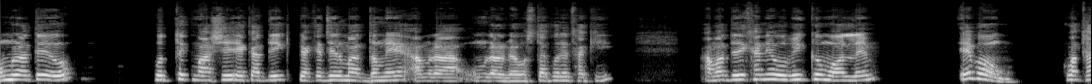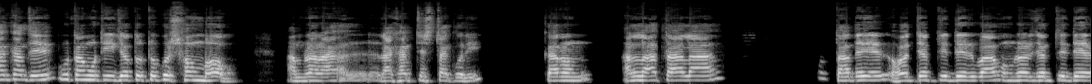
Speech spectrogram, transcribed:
উমরাতেও প্রত্যেক মাসে একাধিক প্যাকেজের মাধ্যমে আমরা উমরার ব্যবস্থা করে থাকি। আমাদের এখানে অভিজ্ঞ মোয়াল্লেম এবং কথা কাজে মোটামুটি যতটুকু সম্ভব আমরা রাখার চেষ্টা করি। কারণ আল্লাহ তাআলা তাদের হজ যাত্রীদের বা উমরার যাত্রীদের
